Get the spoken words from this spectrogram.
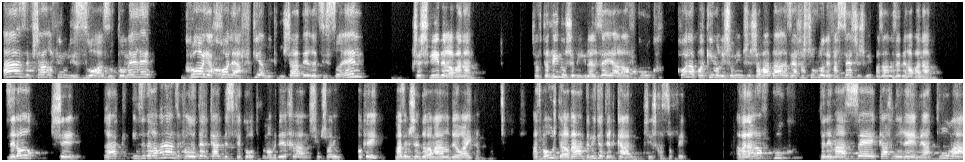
אז אפשר אפילו לזרוע. זאת אומרת, גוי יכול להפקיע מקדושת ארץ ישראל כששביעי דרבנן. עכשיו תבינו שבגלל זה הרב קוק, כל הפרקים הראשונים של שבת הארץ היה חשוב לו לבסס ששביעית בזמן הזה דרבנן. זה לא שרק אם זה דרבנן זה כבר יותר קל בספקות. כלומר בדרך כלל אנשים שואלים, אוקיי, מה זה משנה דרבנן או דאורייתא? אז ברור שדרבנן תמיד יותר קל כשיש לך ספק. אבל הרב קוק, ולמעשה כך נראה מהתרומה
